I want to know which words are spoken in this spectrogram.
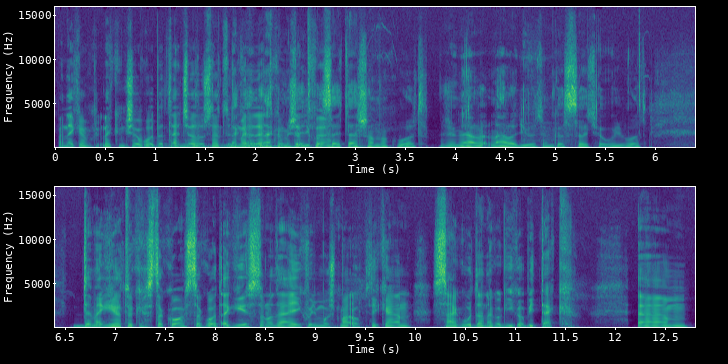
mert nekem, nekünk sem volt betárcsázós netünk, Nekem, nekem is egyik osztálytársamnak volt, és nála, nála gyűltünk össze, hogyha úgy volt. De megéltük ezt a korszakot egészen odáig, hogy most már optikán száguldanak a gigabitek. Um,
